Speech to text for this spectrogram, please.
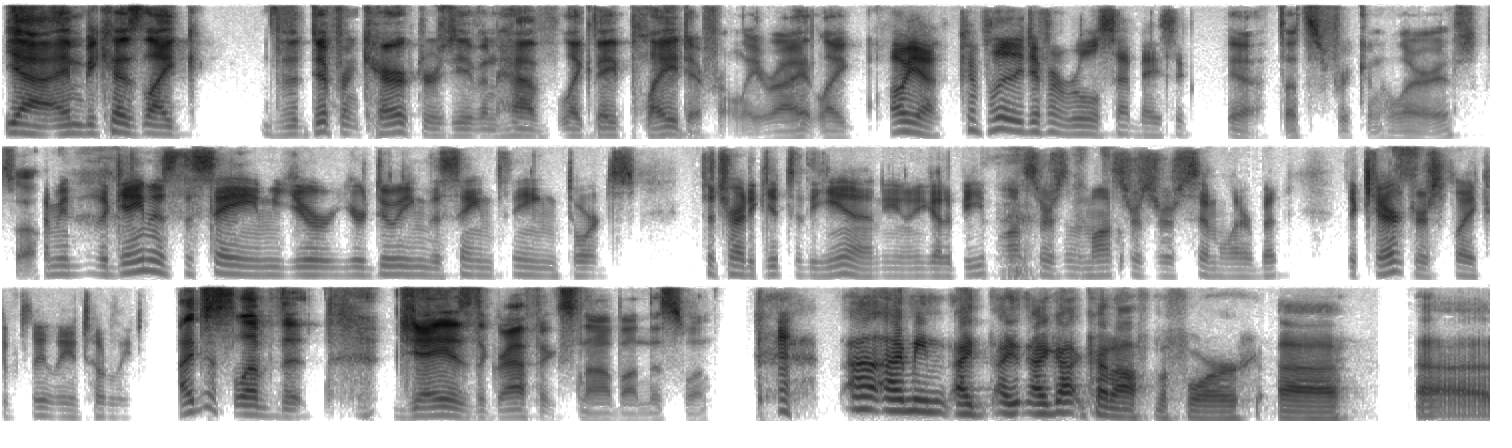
yeah, and because like the different characters even have like they play differently, right? Like, Oh yeah, completely different rule set basically. yeah, that's freaking hilarious. So. I mean, the game is the same. You're you're doing the same thing towards to try to get to the end. You know, you got to beat monsters, and the monsters are similar, but the characters play completely and totally I just love that Jay is the graphic snob on this one. Uh, I mean, I, I I got cut off before uh, uh,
